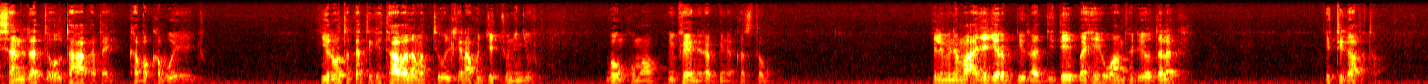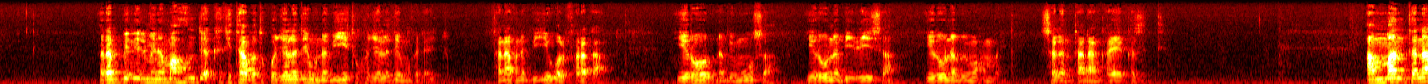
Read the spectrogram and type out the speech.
isaan irratti ol tahaa ka ta'e ka bakka bu'e jechuudha yeroo takkatti kitaaba lamatti wal cinaa hojjechuun hin jiru gonkumaa hin feene rabbiin akkas ta'u ilmi namaa ajaja rabbii irraa didee bahee waan fedhe yoo dalage itti gaafatama rabbiin ilmi namaa hundi akka kitaaba tokko jala deemu nabiyyii tokko jala deemu fedha jechuudha kanaaf nabiyyii wal faraqa yeroo nabi muusaa yeroo nabi ciisaa yeroo nabi muhammad sagantaadhaan kaa'ee akkasitti ammaan tana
